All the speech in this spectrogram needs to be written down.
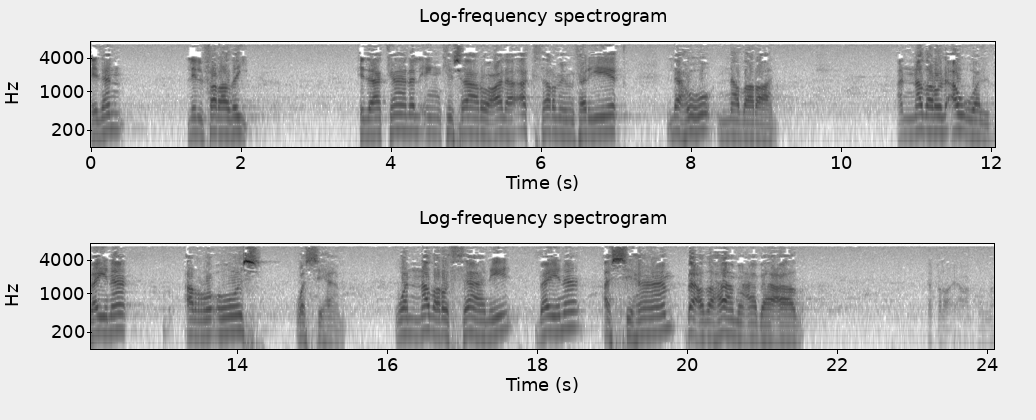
إذن للفرضي إذا كان الانكسار على أكثر من فريق له نظران. النظر الأول بين الرؤوس والسهام والنظر الثاني بين السهام بعضها مع بعض. اقرأ يا عبد الله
